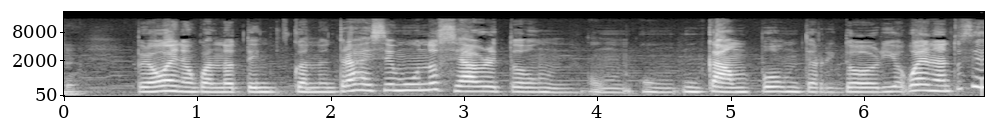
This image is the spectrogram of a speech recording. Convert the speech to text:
sí, sí. Pero bueno, cuando te, cuando entras a ese mundo se abre todo un, un- un- un campo, un territorio. Bueno, entonces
